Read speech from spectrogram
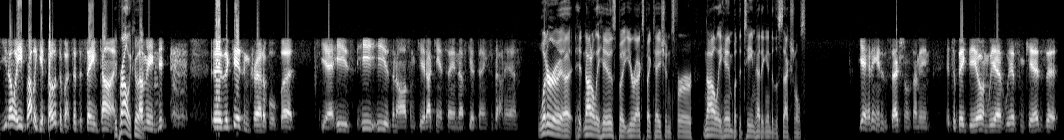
you know, he'd probably get both of us at the same time. He probably could. I mean, the kid's incredible, but yeah, he's he he is an awesome kid. I can't say enough good things about him. What are uh, not only his but your expectations for not only him but the team heading into the sectionals? Yeah, heading into the sectionals. I mean, it's a big deal, and we have we have some kids that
